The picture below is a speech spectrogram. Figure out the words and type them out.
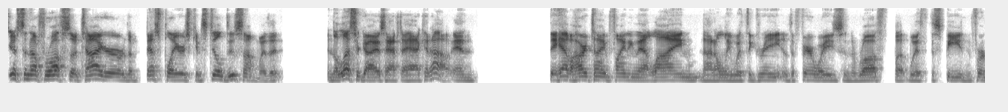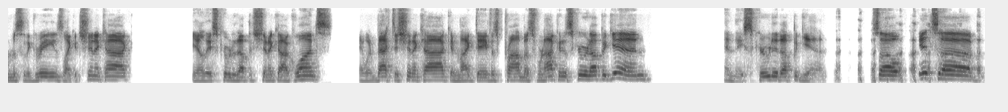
just enough rough so Tiger or the best players can still do something with it. And the lesser guys have to hack it out. And they have a hard time finding that line, not only with the green, the fairways and the rough, but with the speed and firmness of the greens, like at Shinnecock. You know, they screwed it up at Shinnecock once and went back to Shinnecock, and Mike Davis promised, We're not going to screw it up again. And they screwed it up again. So it's a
